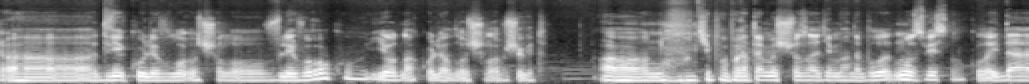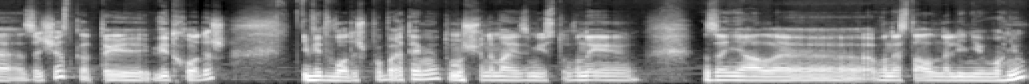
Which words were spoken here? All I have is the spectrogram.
е, дві кулі влучило в ліву руку, і одна куля влучила в живіт. А, ну, типу, про тими, що ззаді мене були. Ну, звісно, коли йде зачистка, ти відходиш і відводиш побратимів, тому що немає змісту. Вони зайняли, вони стали на лінію вогню.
